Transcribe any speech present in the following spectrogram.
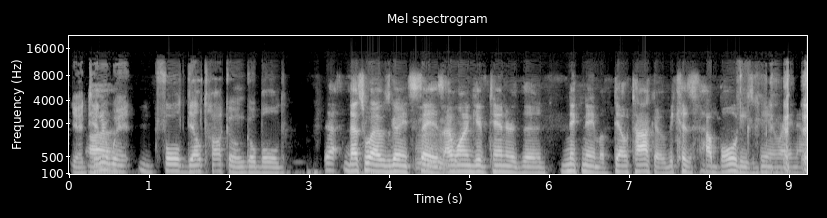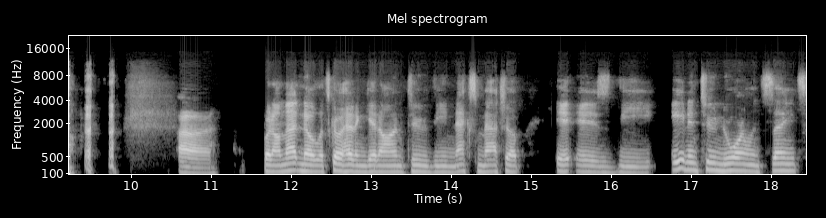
Yeah, Tanner Uh, went full Del Taco and go bold. Yeah, that's what I was going to say. Is I Mm. want to give Tanner the nickname of Del Taco because of how bold he's being right now. uh, but on that note, let's go ahead and get on to the next matchup. It is the eight and two New Orleans Saints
